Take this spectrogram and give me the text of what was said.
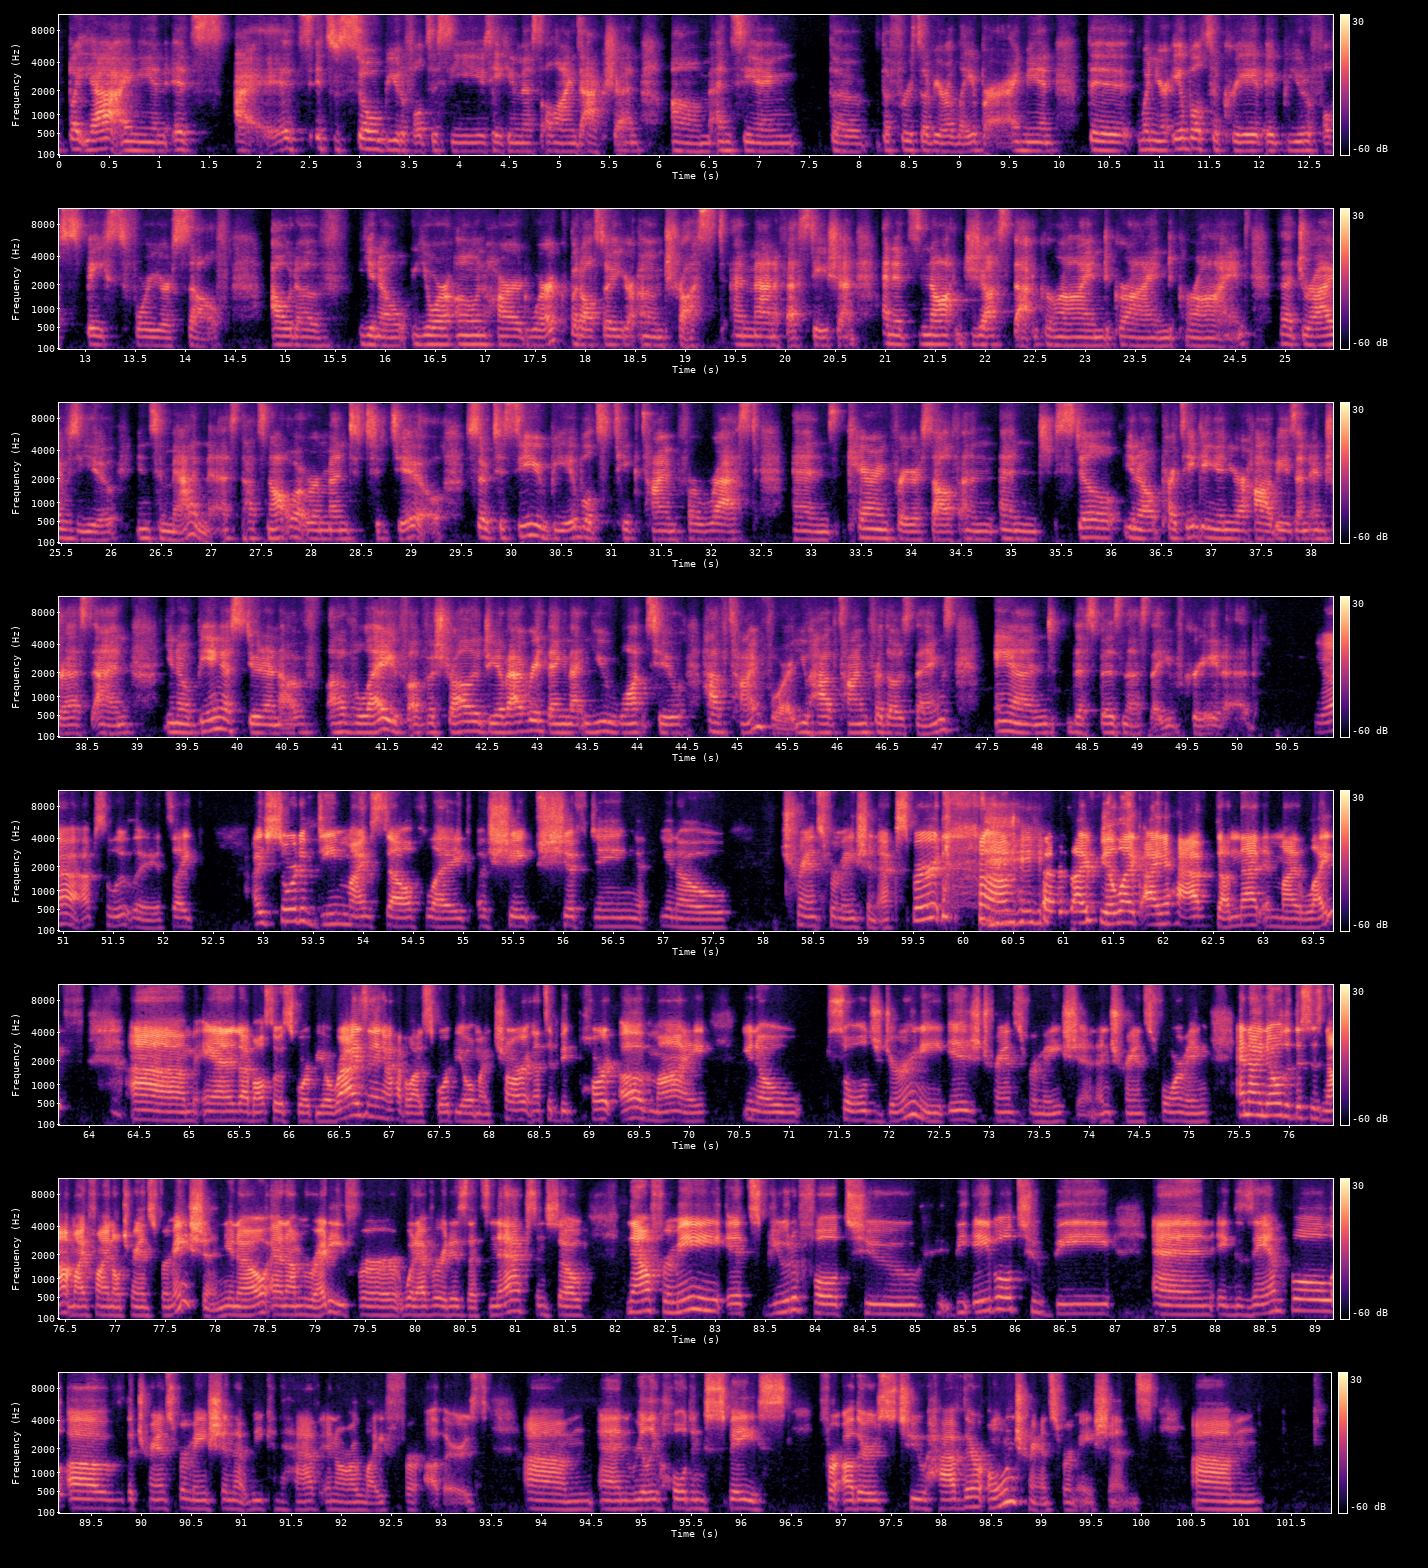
but yeah, I mean, it's, I, it's, it's so beautiful to see you taking this aligned action um, and seeing the the fruits of your labor i mean the when you're able to create a beautiful space for yourself out of you know your own hard work but also your own trust and manifestation. And it's not just that grind grind grind that drives you into madness. That's not what we're meant to do. So to see you be able to take time for rest and caring for yourself and and still you know partaking in your hobbies and interests and you know being a student of of life of astrology of everything that you want to have time for you have time for those things and this business that you've created yeah absolutely it's like i sort of deem myself like a shape shifting you know transformation expert um, because I feel like I have done that in my life. Um, and I'm also a Scorpio rising. I have a lot of Scorpio in my chart, and that's a big part of my, you know, soul's journey is transformation and transforming. And I know that this is not my final transformation, you know, and I'm ready for whatever it is that's next. And so now for me, it's beautiful to be able to be an example of the transformation that we can have in our life for others um, and really holding space for others to have their own transformations. Um,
